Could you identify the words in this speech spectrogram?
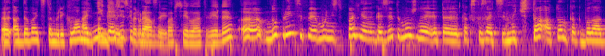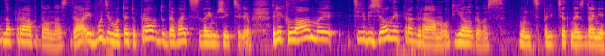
э, отдавать там рекламу? Одни газеты правды по всей Латвии, да? Э, ну, в принципе, муниципальная газета можно, это, как сказать, мечта о том, как была одна правда у нас, да, и будем вот эту правду давать своим жителям. Рекламы, телевизионные программы, вот Елговас, муниципалитетное издание,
